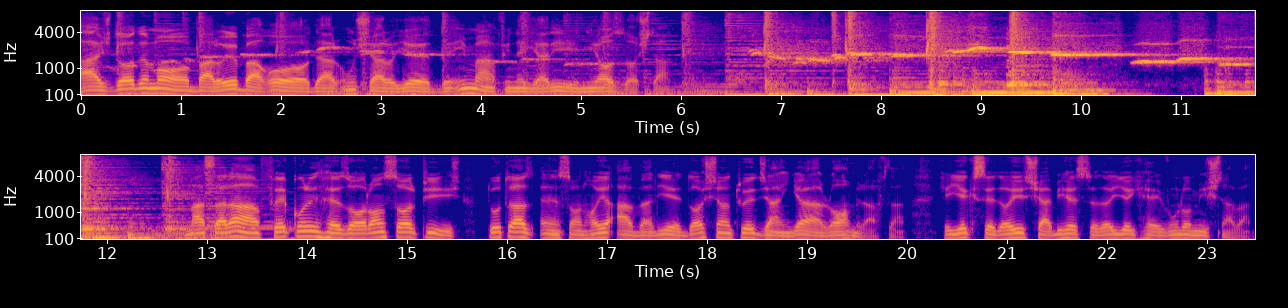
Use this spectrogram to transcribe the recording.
اجداد ما برای بقا در اون شرایط به این منفی نگری نیاز داشتند مثلا فکر کنید هزاران سال پیش دو تا از انسانهای اولیه داشتن توی جنگل راه می‌رفتن که یک صدایی شبیه صدای یک حیوان رو میشنوند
